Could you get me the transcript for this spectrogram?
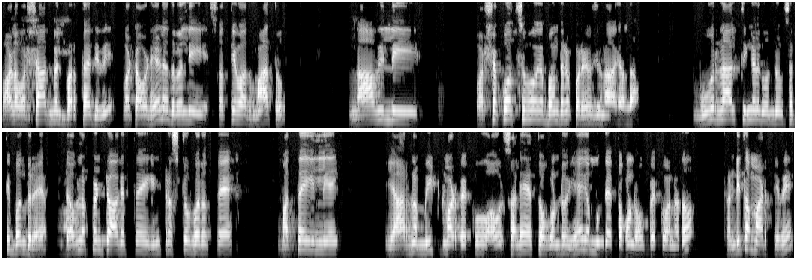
ಭಾಳ ವರ್ಷ ಆದ್ಮೇಲೆ ಬರ್ತಾ ಇದ್ದೀವಿ ಬಟ್ ಅವಳು ಹೇಳೋದ್ರಲ್ಲಿ ಸತ್ಯವಾದ ಮಾತು, ನಾವಿಲ್ಲಿ ವರ್ಷಕ್ಕೋತ್ಸವ ಬಂದರೆ ಪ್ರಯೋಜನ ಆಗಲ್ಲ. ಮೂರ್ನಾಲ್ಕು ತಿಂಗಳಿಗೆ ಒಂದೊಂದು ಸತಿ ಬಂದರೆ ಡೆವಲಪ್ಮೆಂಟು ಆಗುತ್ತೆ ಇಂಟ್ರೆಸ್ಟು ಬರುತ್ತೆ. ಮತ್ತೆ ಇಲ್ಲಿ ಯಾರನ್ನ ಮೀಟ್ ಮಾಡಬೇಕು, ಅವ್ರ ಸಲಹೆ ತಗೊಂಡು ಹೇಗೆ ಮುಂದೆ ತಗೊಂಡು ಹೋಗ್ಬೇಕು ಅನ್ನೋದು ಖಂಡಿತ ಮಾಡ್ತೀವಿ.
